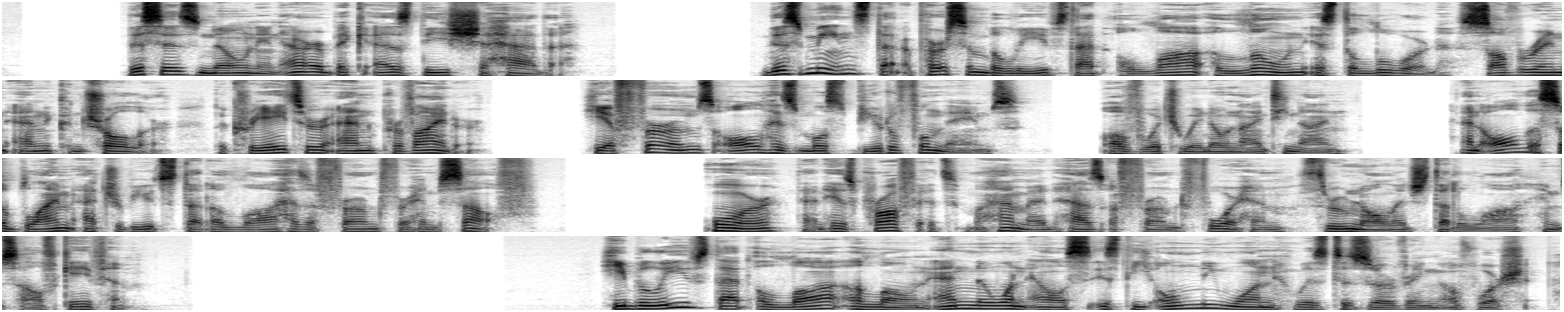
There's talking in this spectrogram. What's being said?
This is known in Arabic as the Shahada. This means that a person believes that Allah alone is the Lord, sovereign and controller, the creator and provider. He affirms all his most beautiful names, of which we know 99, and all the sublime attributes that Allah has affirmed for himself, or that his Prophet, Muhammad, has affirmed for him through knowledge that Allah himself gave him. He believes that Allah alone and no one else is the only one who is deserving of worship.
